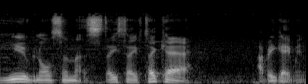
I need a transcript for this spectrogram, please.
You've been awesome. Stay safe. Take care. Happy gaming.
